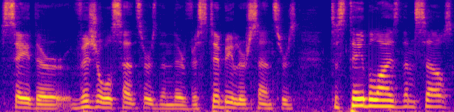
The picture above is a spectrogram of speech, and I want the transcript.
say their visual sensors and their vestibular sensors, to stabilize themselves?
